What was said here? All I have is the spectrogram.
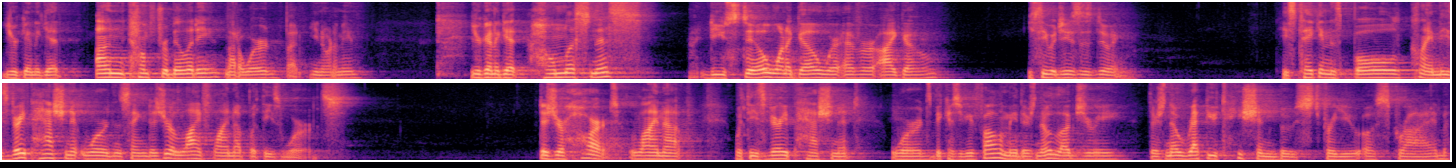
You're going to get uncomfortability, not a word, but you know what I mean. You're going to get homelessness. Do you still want to go wherever I go? You see what Jesus is doing? He's taking this bold claim, these very passionate words, and saying, Does your life line up with these words? Does your heart line up with these very passionate words? Because if you follow me, there's no luxury, there's no reputation boost for you, O scribe.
